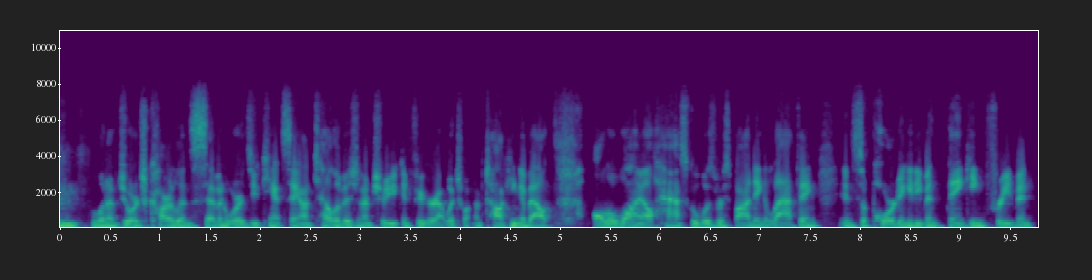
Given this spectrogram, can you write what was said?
one of George Carlin's seven words you can't say on television. I'm sure you can figure out which one I'm talking about. All the while, Haskell was responding, laughing, and supporting and even thanking Friedman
